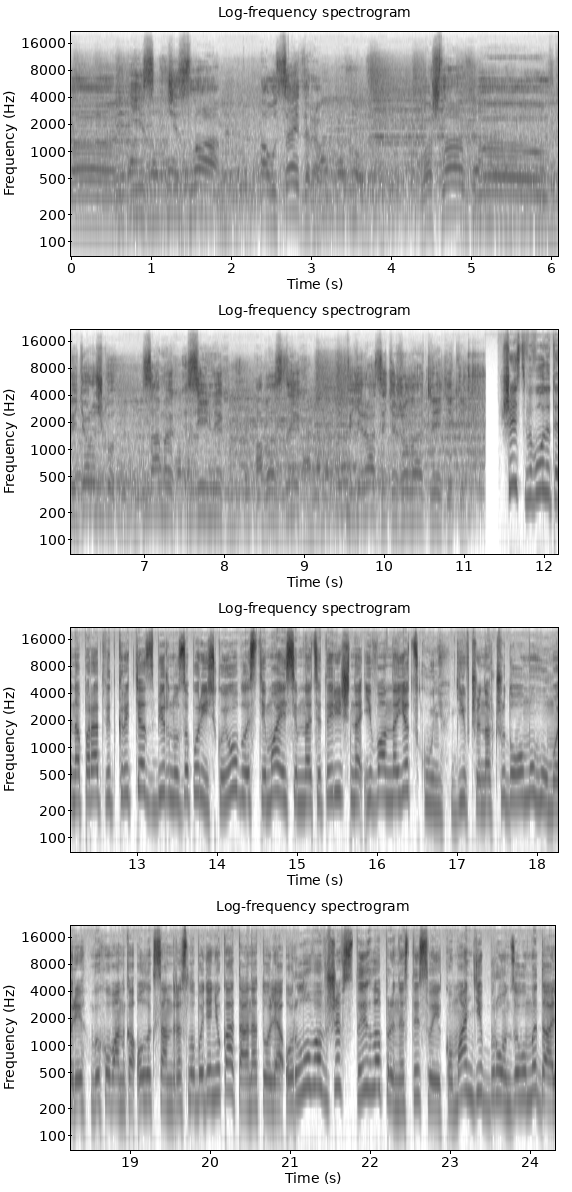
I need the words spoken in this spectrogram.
э, из числа аутсайдеров вошла в, э, в пятерочку самых сильных областных федераций тяжелой атлетики. Честь виводити на парад відкриття збірну Запорізької області має 17-річна Іванна Яцкунь. Дівчина в чудовому гуморі. Вихованка Олександра Слободянюка та Анатолія Орлова вже встигла принести своїй команді бронзову медаль,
